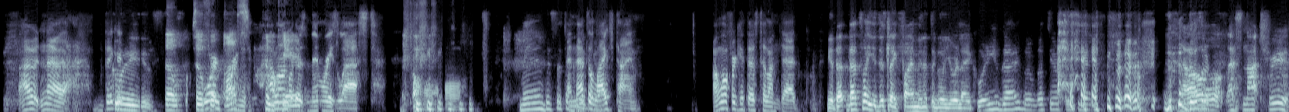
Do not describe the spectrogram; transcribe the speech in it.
I would no bigger. Corey is. So so more for us is how long will those memories last? Aw. Man, this is And that's a lifetime. I won't forget those till I'm dead. Yeah, that, that's why you just like five minutes ago you were like, "Who are you guys? What's your face again?" Those are No, that's not true.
